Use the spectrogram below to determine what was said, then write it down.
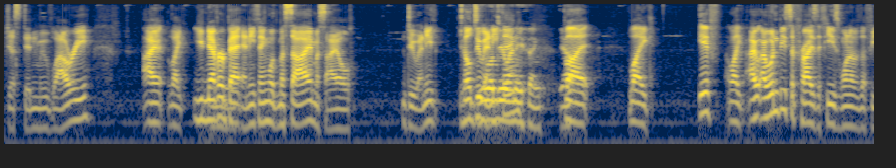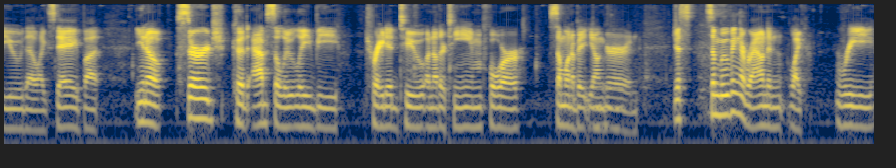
just didn't move Lowry. I like you never mm. bet anything with Masai. Masai will do any. He'll do he anything. do anything. Yep. But like if like I, I wouldn't be surprised if he's one of the few that like stay, but you know, Serge could absolutely be traded to another team for someone a bit younger mm-hmm. and just some moving around and like re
